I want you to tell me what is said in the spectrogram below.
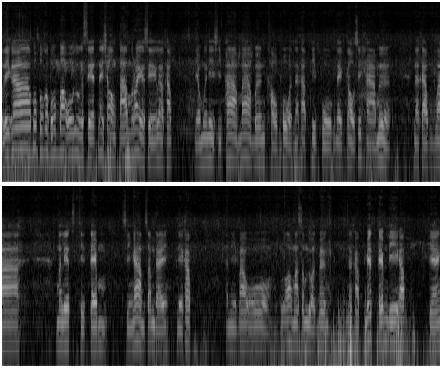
สวัสดีครับพบกับผมบ้าโอลูกเกษตรในช่องตามร้อยเกษตรแล้วครับ เดี๋ยวมื้อนี้สิพามาเบิงเข่าโพดนะครับ ที่ปลูกได้เก้าสิบหามือนะครับ ว่าเมล็ดสีเต็มสีงามซ้ำใดนี่ครับ อันนี้เบ้าโอลองมาสำรวจเบิงนะครับ เม็ดเต็มดีครับแดง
